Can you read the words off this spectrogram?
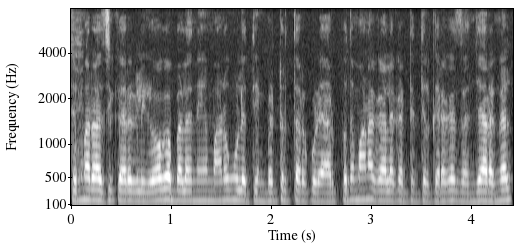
சிம்மராசிக்காரர்கள் யோக பலனையும் அனுகூலத்தையும் பெற்றுத்தரக்கூடிய அற்புதமான காலகட்டத்தில் கிரக சஞ்சாரங்கள்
